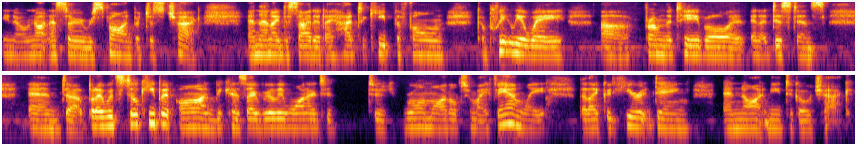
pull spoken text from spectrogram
you know not necessarily respond but just check and then i decided i had to keep the phone completely away uh, from the table at, a distance and uh, but i would still keep it on because i really wanted to to role model to my family that I could hear it ding and not need to go check.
